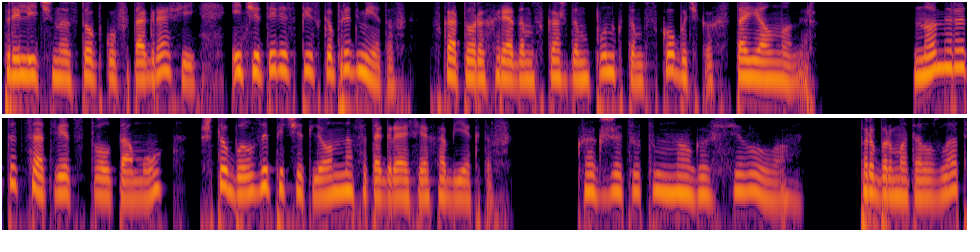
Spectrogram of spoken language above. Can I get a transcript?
Приличную стопку фотографий и четыре списка предметов, в которых рядом с каждым пунктом в скобочках стоял номер. Номер этот соответствовал тому, что был запечатлен на фотографиях объектов. «Как же тут много всего», — пробормотал Влад,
